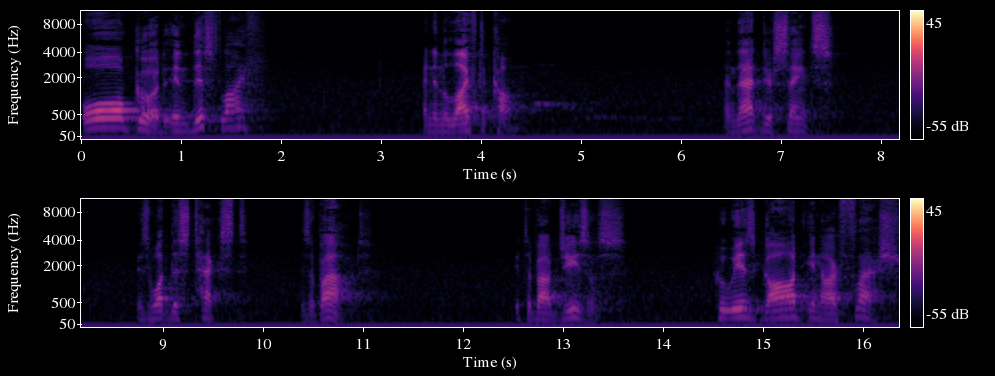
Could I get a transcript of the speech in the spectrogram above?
all good in this life and in the life to come. And that, dear saints, is what this text is about. It's about Jesus, who is God in our flesh,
